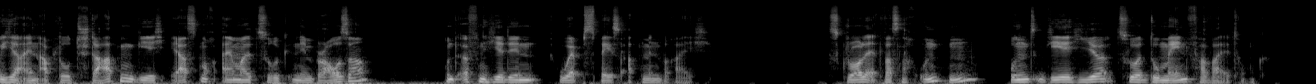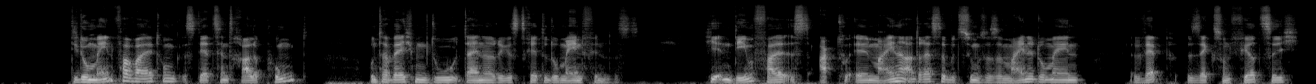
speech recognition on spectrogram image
wir hier einen Upload starten, gehe ich erst noch einmal zurück in den Browser und öffne hier den Webspace Admin Bereich scrolle etwas nach unten und gehe hier zur Domainverwaltung. Die Domainverwaltung ist der zentrale Punkt, unter welchem du deine registrierte Domain findest. Hier in dem Fall ist aktuell meine Adresse bzw. meine Domain web46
